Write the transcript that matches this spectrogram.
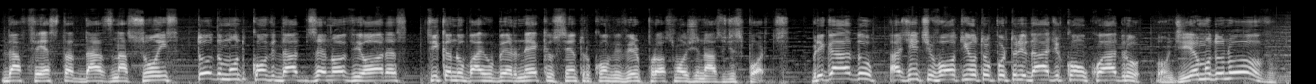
da Festa das Nações. Todo mundo convidado, 19 horas. Fica no bairro Bernec, o Centro Conviver, próximo ao ginásio de esportes. Obrigado, a gente volta em outra oportunidade com o quadro Bom Dia Mundo Novo.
